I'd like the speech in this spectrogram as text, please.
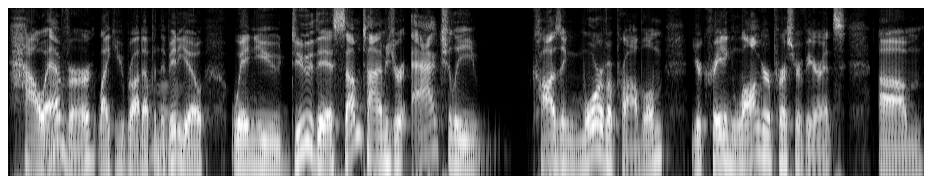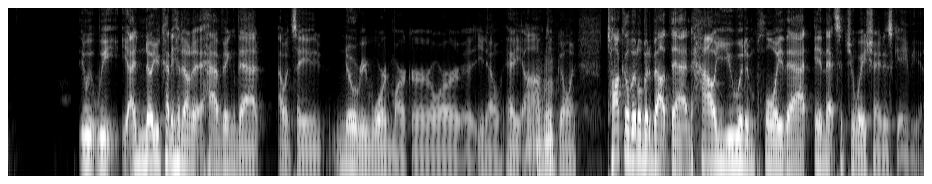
However, like you brought up in the mm-hmm. video, when you do this, sometimes you're actually causing more of a problem. You're creating longer perseverance. Um, we, we I know you kind of hit on it having that I would say no reward marker or you know hey uh, mm-hmm. keep going. Talk a little bit about that and how you would employ that in that situation I just gave you.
